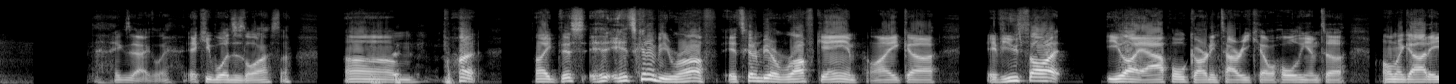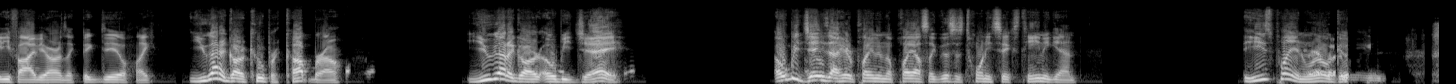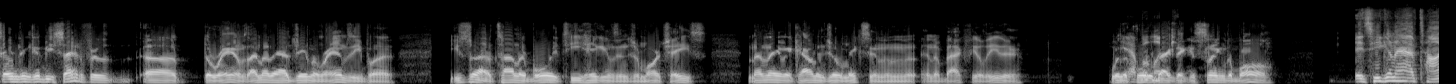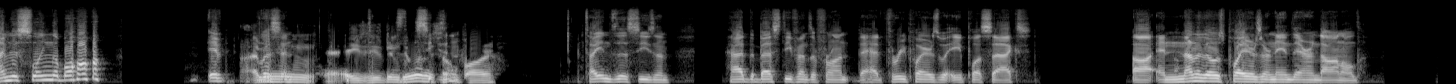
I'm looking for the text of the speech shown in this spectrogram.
exactly. Ickey Woods is the last though. Um, but like this, it, it's gonna be rough. It's gonna be a rough game. Like, uh, if you thought Eli Apple guarding Tyreek Hill, holding him to oh my god, eighty five yards, like big deal. Like you got to guard Cooper Kupp, bro. You got to guard OBJ. OBJ's out here playing in the playoffs like this is 2016 again. He's playing real Yeah, but I good. mean, Same thing could be said for uh, the Rams. I know they have Jalen Ramsey, but you still have Tyler Boyd, Tee Higgins, and Ja'Marr Chase. Not even counting Joe Mixon in the, in the backfield either. With Yeah, a quarterback like- that can sling the ball. Is he going to have time to sling the ball? If I listen, mean, he's, he's been doing it so far. Titans this season had the best defensive front. They had three players with eight plus sacks, uh, and none of those players are named Aaron Donald.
